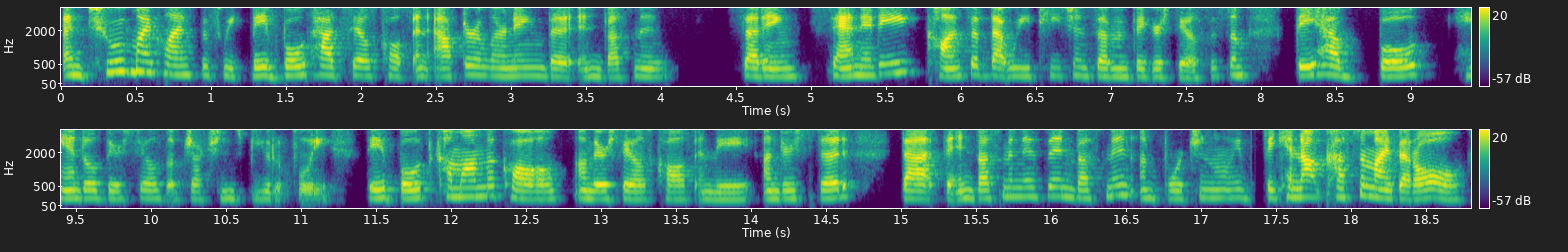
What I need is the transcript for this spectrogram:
And two of my clients this week, they've both had sales calls. And after learning the investment setting sanity concept that we teach in seven figure sales system, they have both handled their sales objections beautifully. They've both come on the call on their sales calls and they understood that the investment is the investment. Unfortunately, they cannot customize at all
